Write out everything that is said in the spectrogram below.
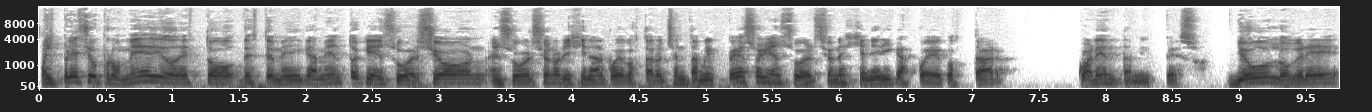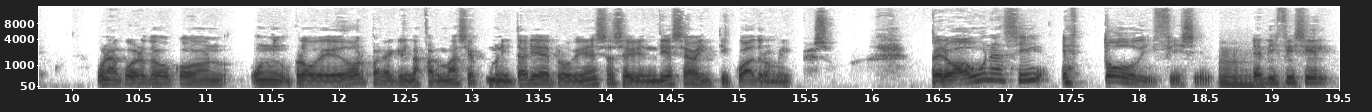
el precio promedio de, esto, de este medicamento que en su versión, en su versión original puede costar 80 mil pesos y en sus versiones genéricas puede costar 40 mil pesos. Yo logré un acuerdo con un proveedor para que en la farmacia comunitaria de Providencia se vendiese a 24 mil pesos. Pero aún así es todo difícil. Mm. Es difícil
